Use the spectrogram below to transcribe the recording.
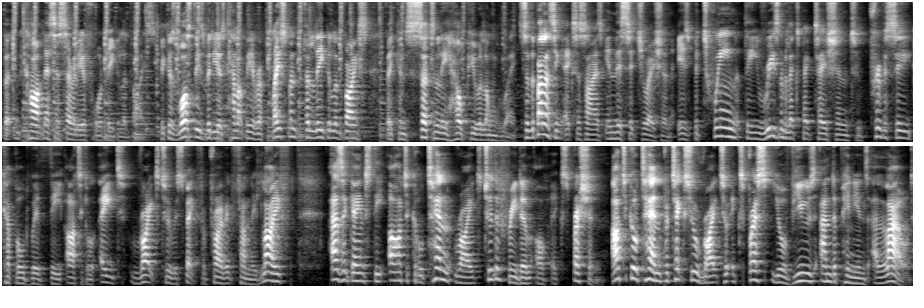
but can't necessarily afford legal advice. Because whilst these videos cannot be a replacement for legal advice, they can certainly help you along the way. So the balancing exercise in this situation is between the reasonable expectation to privacy coupled with the Article 8 right to respect for private family life as against the Article 10 right to the freedom of expression. Article 10 protects your right to express your views and opinions aloud,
